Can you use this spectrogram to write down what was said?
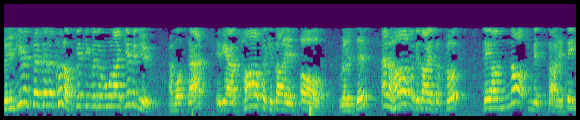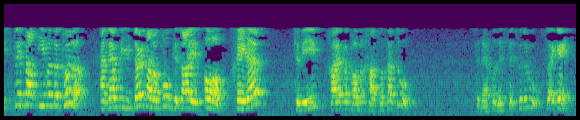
But he even says in a kula, fitting with the rule I've given you. And what's that? If you have half a kazayas of roasted and half a kazayas of cooked, they are not mitzvahs. They split up even the kula. And therefore you don't have a full kazayas of chaylev to be chayav a korban chatos So therefore this fits with the rule. So again,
